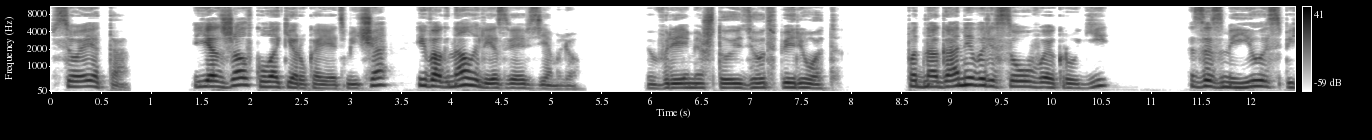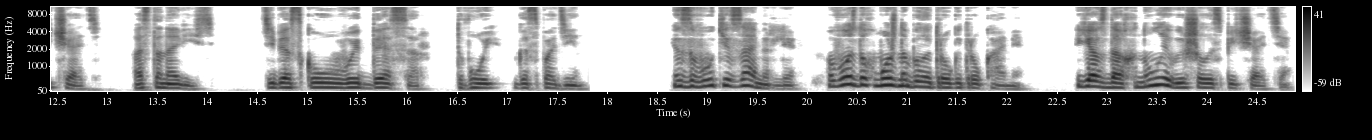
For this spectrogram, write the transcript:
Все это. Я сжал в кулаке рукоять меча и вогнал лезвие в землю. Время, что идет вперед. Под ногами, вырисовывая круги, зазмеилась печать. Остановись. Тебя сковывает Дессер, твой господин. Звуки замерли. Воздух можно было трогать руками. Я вздохнул и вышел из печати.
